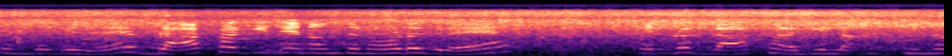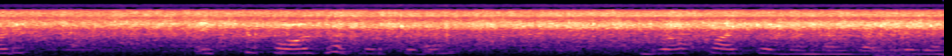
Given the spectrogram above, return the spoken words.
ತುಂಬೋಗಿದೆ. ಬ್ಲಾಕ್ ಆಗಿದೆ ಅಂತ ನೋಡಿದ್ರೆ ಎಲ್ಲ ಬ್ಲಾಕ್ ಆಗಿಲ್ಲ. ಇಲ್ಲಿ ನೋಡಿ, ಎಷ್ಟು ಫೋರ್ಸ್ ಹಾಕಿರ್ತದೆ ಬ್ಲಾಕ್ ಫಾಲ್ಸ್ ಬಂದಂಗೆ ಬರ್ತಿದೆ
